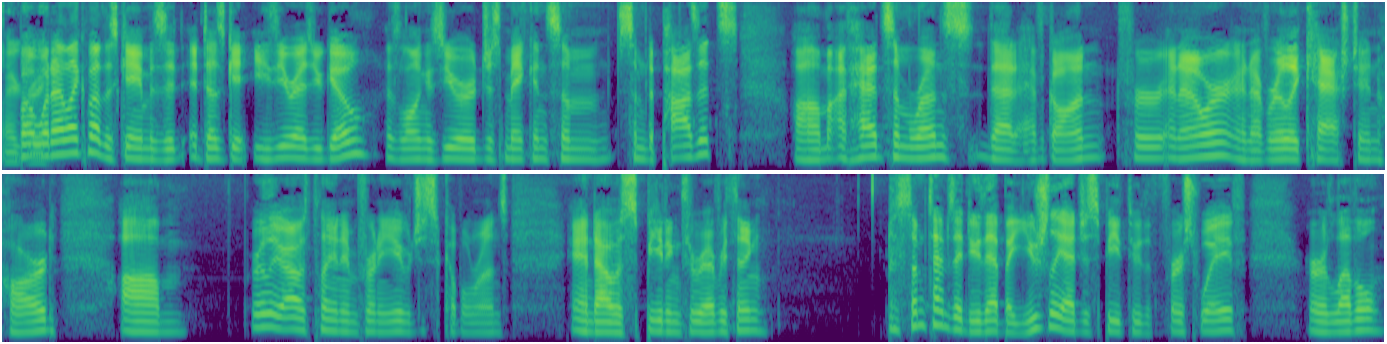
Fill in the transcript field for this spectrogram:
I agree. But what I like about this game is it, it does get easier as you go, as long as you're just making some some deposits. Um, I've had some runs that have gone for an hour, and I've really cashed in hard. Um, earlier, I was playing in front of you, just a couple runs, and I was speeding through everything. Sometimes I do that, but usually I just speed through the first wave or level,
